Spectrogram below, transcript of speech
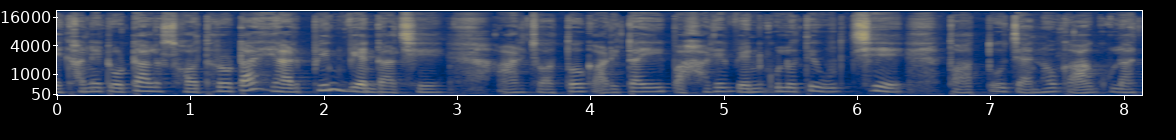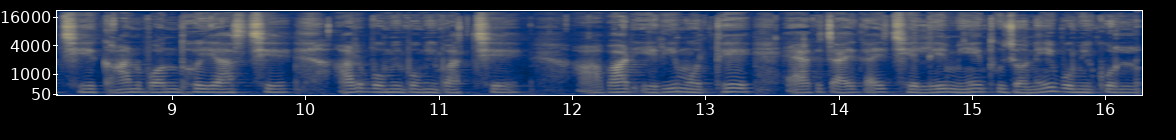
এখানে টোটাল সতেরোটা হেয়ারপিন বেন্ড আছে। আর যত গাড়িটা এই পাহাড়ের বেন্ডগুলোতে উঠছে, তত যেন গা গুলাচ্ছে, কান বন্ধ হয়ে আসছে, আর বমি বমি পাচ্ছে। আবার এরই মধ্যে এক জায়গায় ছেলে মেয়ে দুজনেই বমি করল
